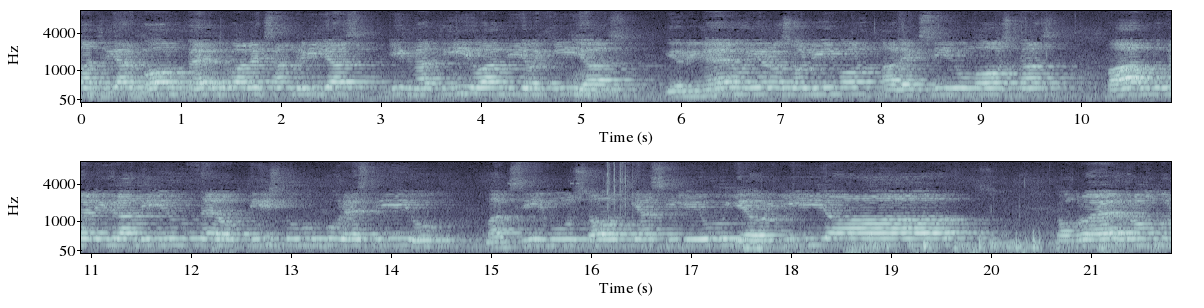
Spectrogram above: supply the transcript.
Πατριαρχών Πέτρου Αλεξανδρίας, Ιγνατίου Αντιοχίας, Ειρηναίου Ιεροσολύμων, Αλεξίου Μόσχας, Παύλου Βελιγραδίου, Θεοπτίστου Βουκουρεστίου, Μαξίμους Σόφιας Ηλιού Γεωργίας, των Προέδρων των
